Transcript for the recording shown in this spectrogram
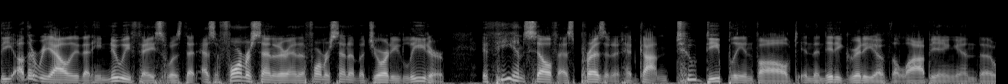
The other reality that he knew he faced was that as a former senator and a former Senate Majority Leader, if he himself, as president, had gotten too deeply involved in the nitty gritty of the lobbying and the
